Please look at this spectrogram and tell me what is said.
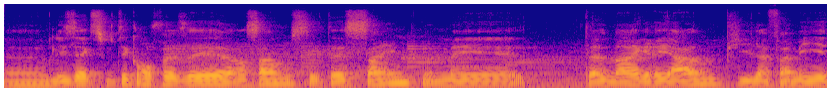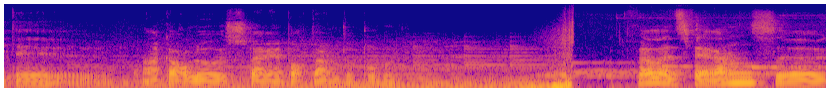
Euh, les activités qu'on faisait ensemble, c'était simple, mais tellement agréable. Puis la famille était encore là super importante pour eux. Faire la différence, euh,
